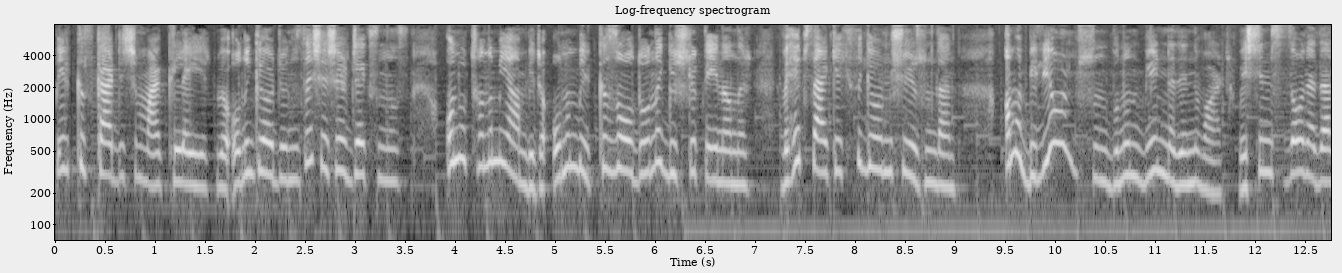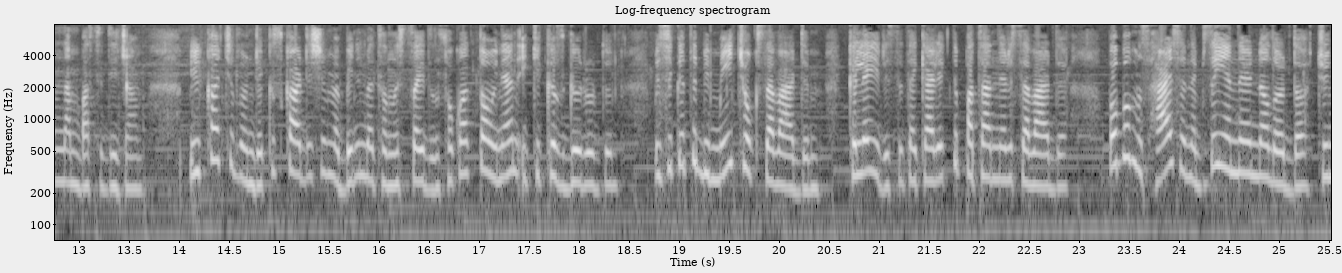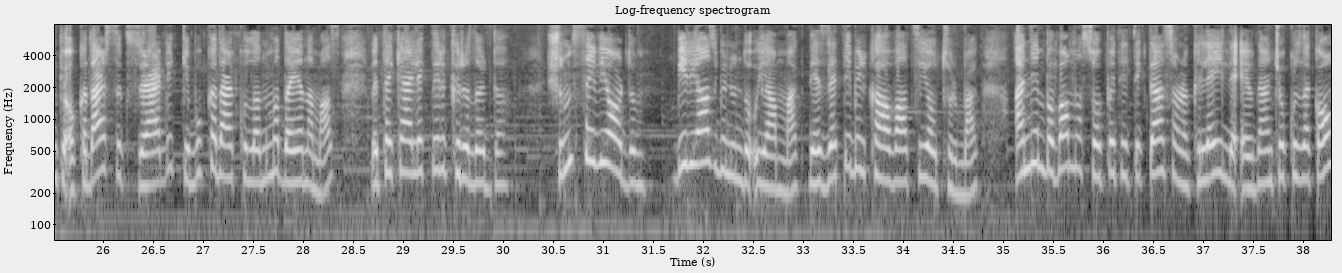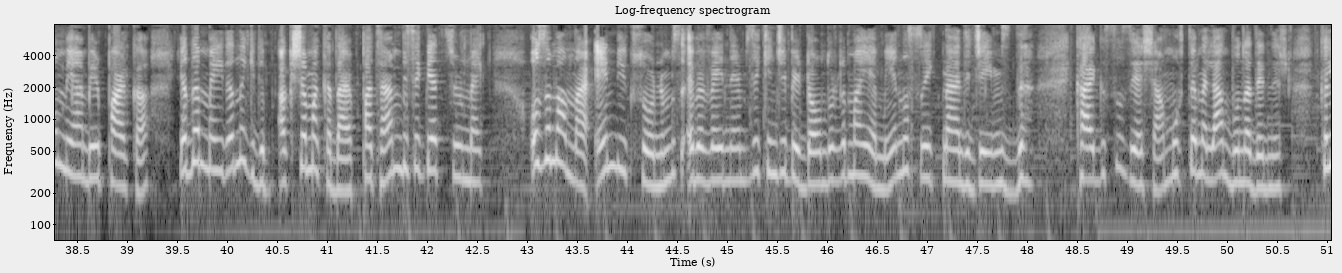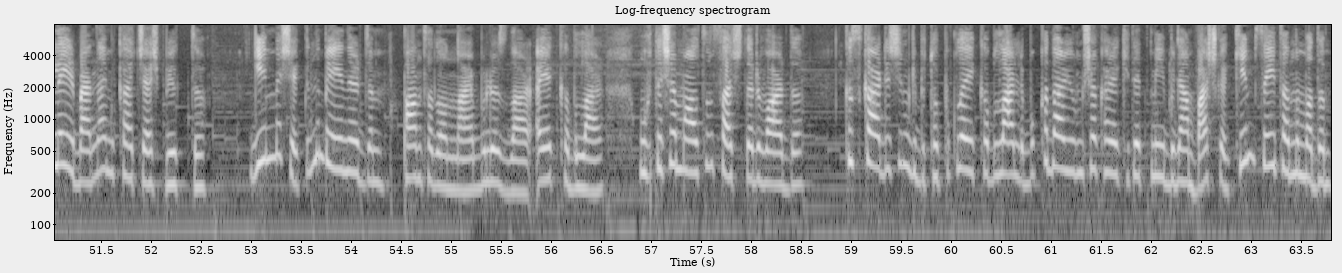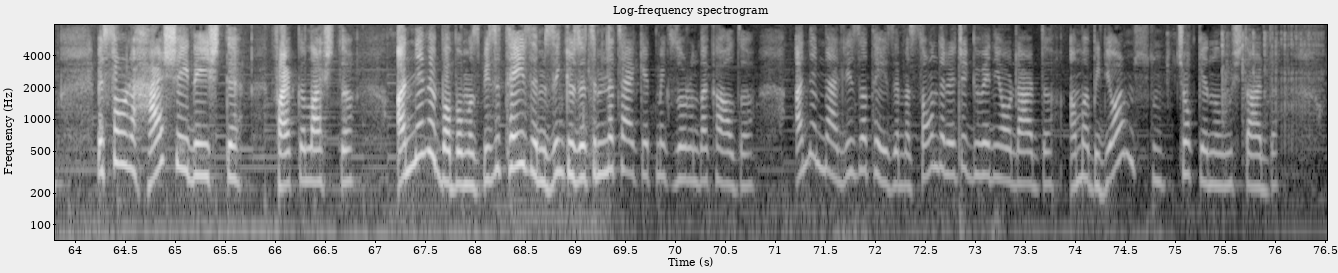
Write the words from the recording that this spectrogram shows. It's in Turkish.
Bir kız kardeşim var Claire ve onu gördüğünüzde şaşıracaksınız. Onu tanımayan biri onun bir kız olduğuna güçlükle inanır ve hepsi erkeksi görünüşü yüzünden. Ama biliyor musun bunun bir nedeni var ve şimdi size o nedenden bahsedeceğim. Birkaç yıl önce kız kardeşim ve benimle tanışsaydın sokakta oynayan iki kız görürdün. Bisiklete binmeyi çok severdim. Claire ise tekerlekli patenleri severdi. Babamız her sene bize yenilerini alırdı. Çünkü o kadar sık sürerdik ki bu kadar kullanıma dayanamaz ve tekerlekleri kırılırdı. Şunu seviyordum. Bir yaz gününde uyanmak, lezzetli bir kahvaltıya oturmak, annem babamla sohbet ettikten sonra Clay ile evden çok uzak olmayan bir parka ya da meydana gidip akşama kadar paten, bisiklet sürmek. O zamanlar en büyük sorunumuz ebeveynlerimizi ikinci bir dondurma yemeği nasıl ikna edeceğimizdi. Kaygısız yaşam muhtemelen buna denir. Claire benden birkaç yaş büyüktü. Giyinme şeklini beğenirdim. Pantolonlar, bluzlar, ayakkabılar, muhteşem altın saçları vardı. Kız kardeşim gibi topuklu ayakkabılarla bu kadar yumuşak hareket etmeyi bilen başka kimseyi tanımadım. Ve sonra her şey değişti. Farklılaştı. Anne ve babamız bizi teyzemizin gözetimine terk etmek zorunda kaldı. Annemler Liza teyzeme son derece güveniyorlardı. Ama biliyor musun? Çok yanılmışlardı.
